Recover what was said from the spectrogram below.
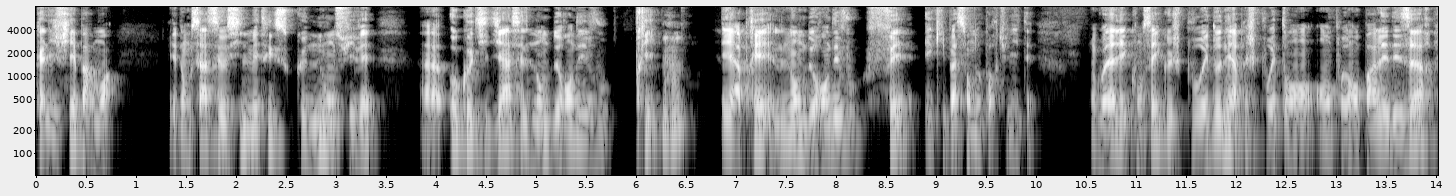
qualifiés par mois. Et donc ça c'est aussi une métrique que nous on suivait euh, au quotidien, c'est le nombre de rendez-vous pris. Mhm et après le nombre de rendez-vous faits et qui passent en opportunité. Donc voilà les conseils que je pourrais donner. Après, je pourrais en, en parler des heures,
